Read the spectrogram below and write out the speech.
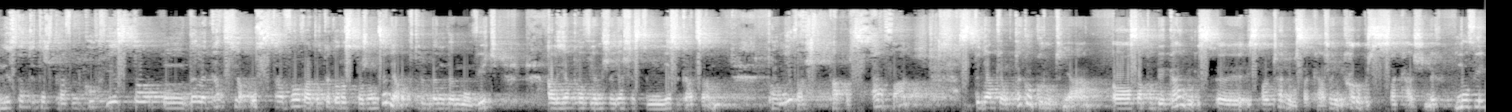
niestety też prawników, jest to mm, delegacja ustawowa do tego rozporządzenia, o którym będę mówić, ale ja powiem, że ja się z tym nie zgadzam, ponieważ ta ustawa z dnia 5 grudnia o zapobieganiu i i zwalczaniu zakażeń i chorób zakaźnych mówi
